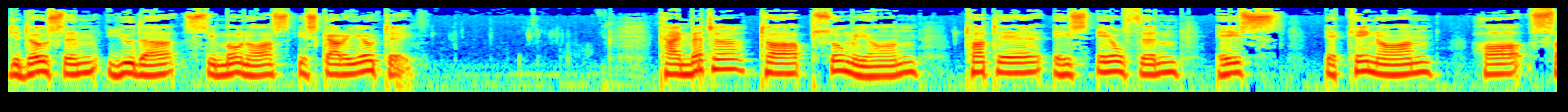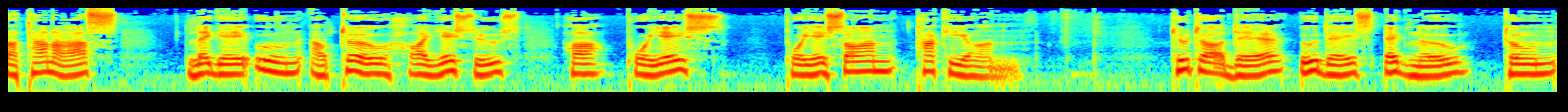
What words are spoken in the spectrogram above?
didosin Juda Simonos Iscariote. Kai meta ta psomion tate eis eilthen eis ekenon ha satanas lege un auto ha Jesus ha poies poieson takion. Tuta de udes egno ton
